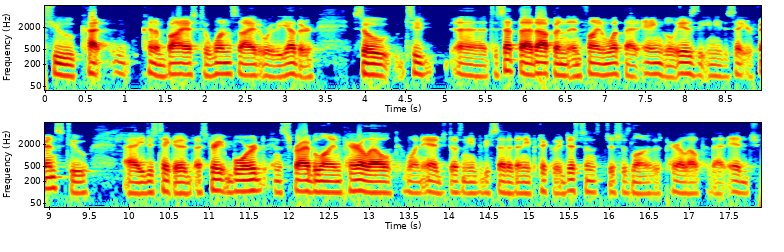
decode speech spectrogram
to cut kind of bias to one side or the other. So to uh, to set that up and, and find what that angle is that you need to set your fence to, uh, you just take a, a, straight board and scribe a line parallel to one edge. Doesn't need to be set at any particular distance, just as long as it's parallel to that edge.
